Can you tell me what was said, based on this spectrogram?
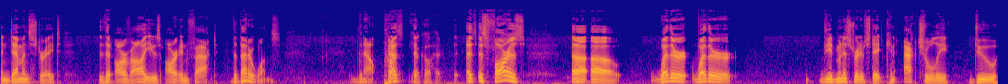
and demonstrate that our values are, in fact, the better ones. The now, pro- as, yeah, go ahead. As, as far as uh, uh, whether whether the administrative state can actually do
